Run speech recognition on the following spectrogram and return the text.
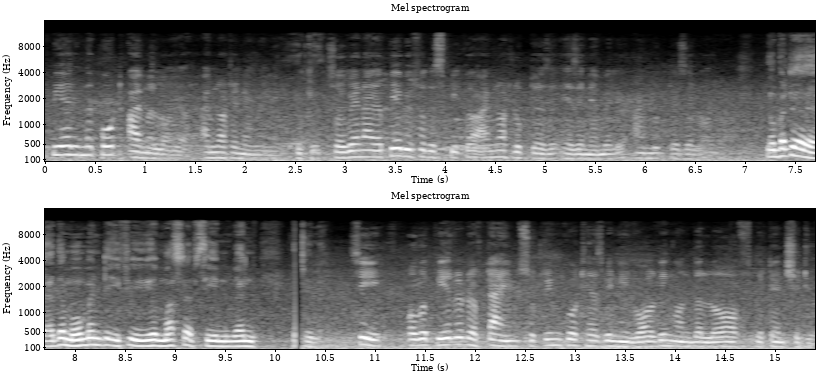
appear in the court, I'm a lawyer. I'm not an MLA. Okay. So when I appear before the speaker, I'm not looked as, a, as an MLA. I'm looked as a lawyer. No, but uh, at the moment if you, you must have seen when See, over a period of time, Supreme Court has been evolving on the law of the 10th schedule.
